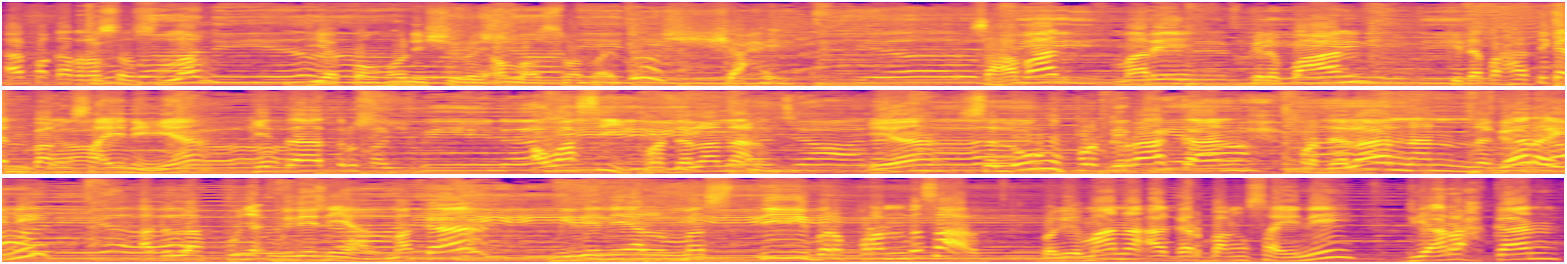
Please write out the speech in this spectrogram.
Apa kata Rasulullah? Dia penghuni syurga Allah SWT Itu syahid. Sahabat, mari ke depan kita perhatikan bangsa ini ya. Kita terus awasi perjalanan ya. Seluruh pergerakan perjalanan negara ini adalah punya milenial. Maka milenial mesti berperan besar bagaimana agar bangsa ini diarahkan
